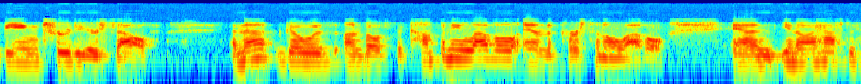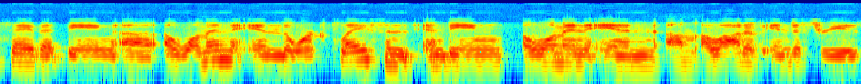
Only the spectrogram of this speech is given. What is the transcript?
being true to yourself. And that goes on both the company level and the personal level. And, you know, I have to say that being a, a woman in the workplace and, and being a woman in um, a lot of industries,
